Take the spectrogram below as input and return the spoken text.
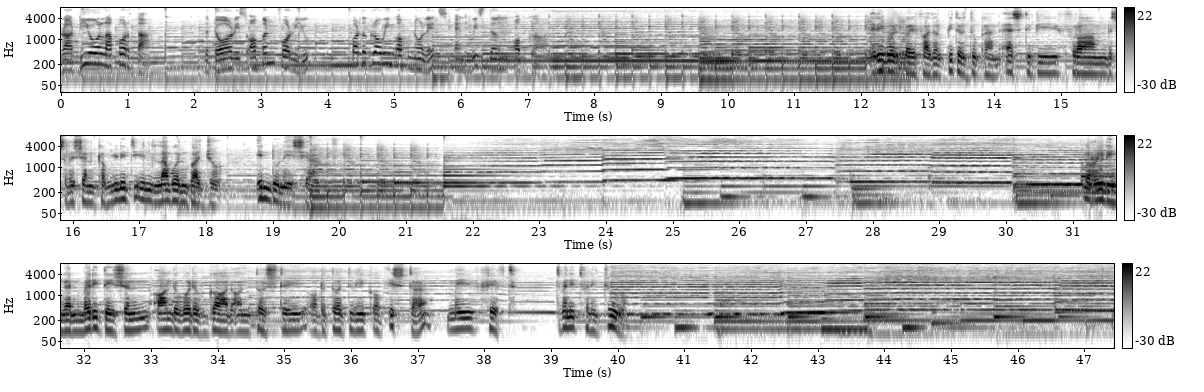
Radio Laporta. The door is open for you for the growing of knowledge and wisdom of God. Delivered by Father Peter Tukan, SDB from the Salesian Community in Labuan Bajo, Indonesia. Reading and meditation on the Word of God on Thursday of the third week of Easter, May 5th, 2022.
